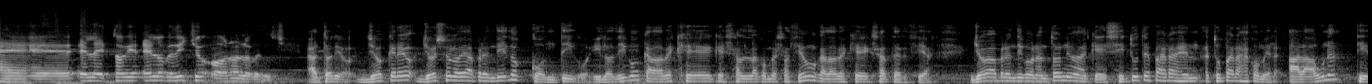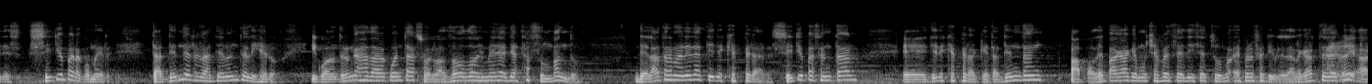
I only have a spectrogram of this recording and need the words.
Eh, ¿Es la historia, es lo que he dicho o no es lo que he dicho? Antonio, yo creo, yo eso lo he aprendido contigo y lo digo cada vez que, sale la conversación o cada vez que se tercia. Yo aprendí con Antonio a que si tú te paras, en, tú paras a comer a la una, tienes sitio para comer, te atiendes relativamente ligero y cuando te vengas a dar cuenta, sobre las dos, dos y media ya estás zumbando. De la otra manera tienes que esperar sitio para sentar, eh, tienes que esperar que te atiendan para poder pagar, que muchas veces dices tú, es preferible largarte de aquí. A...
